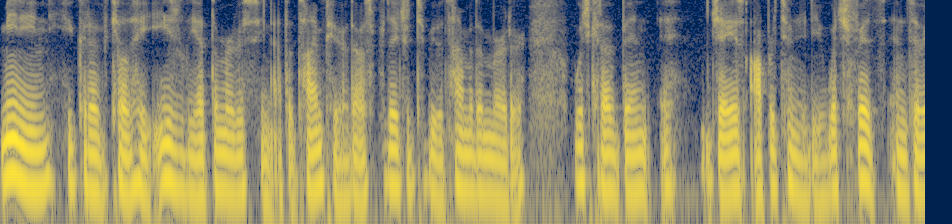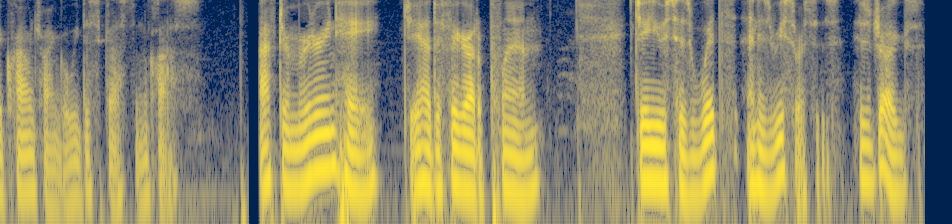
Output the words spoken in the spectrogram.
meaning he could have killed Hae easily at the murder scene at the time period that was predicted to be the time of the murder, which could have been eh, Jay's opportunity, which fits into the crime triangle we discussed in class. After murdering Hae, Jay had to figure out a plan. Jay used his wits and his resources, his drugs.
